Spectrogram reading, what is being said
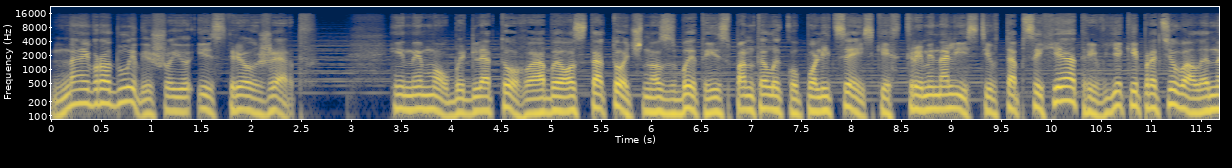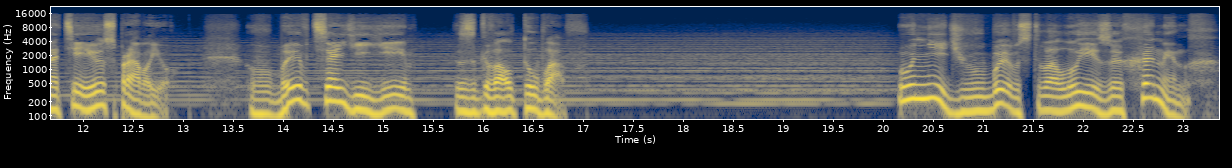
найвродливішою із трьох жертв. І не би для того, аби остаточно збити із пантелику поліцейських криміналістів та психіатрів, які працювали над цією справою, вбивця її зґвалтував. У ніч вбивства Луїзи Хемінг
